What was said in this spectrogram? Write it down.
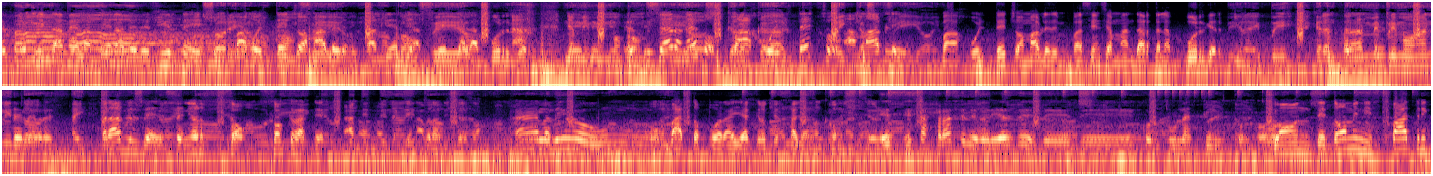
Evítame la pena de decirte Sorry, bajo el techo confío, amable de mi paciencia, vete a la burger. ni a mí mismo. ¿Escucharon eso? Bajo el techo amable, bajo el techo amable de mi paciencia, mandarte a la Burger Frases del señor Sócrates. Ah, no, no sé quién habrá dicho eso. Ah, lo digo, un... Un vato por allá, creo que salió en un comercial. Es- esa frase deberías de, de, de- con tu latín, por favor. Con The Dominis Patrick,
